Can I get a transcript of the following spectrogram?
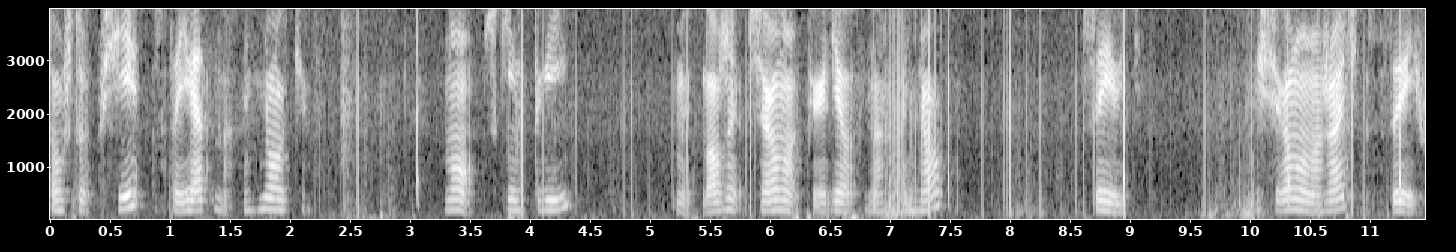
Потому что все стоят на однерке. Но скин 3 мы должны все равно переделать на однерку, сейвить. И все равно нажать save.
